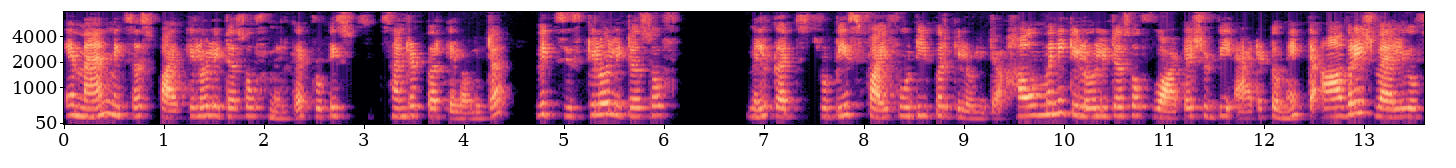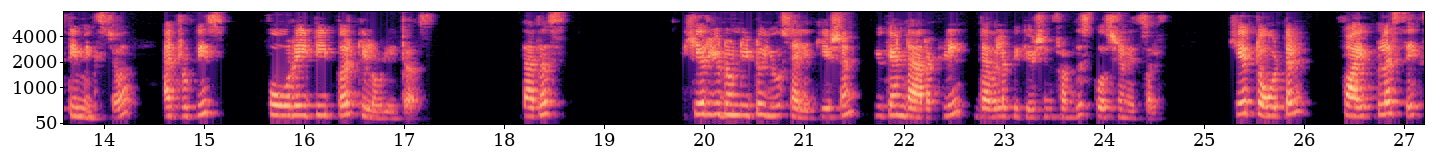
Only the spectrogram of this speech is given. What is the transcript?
A man mixes 5 kiloliters of milk at rupees 600 per kiloliter with 6 kiloliters of milk at rupees 540 per kiloliter. How many kiloliters of water should be added to make the average value of the mixture at rupees 480 per kiloliters? That is, here you don't need to use alligation. You can directly develop equation from this question itself. Here total 5 plus 6,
